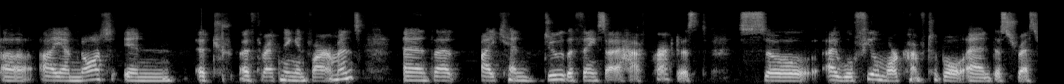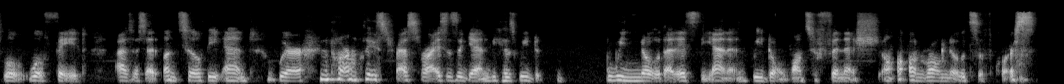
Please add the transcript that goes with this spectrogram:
uh, I am not in a, tr- a threatening environment, and that I can do the things that I have practiced. So I will feel more comfortable and the stress will, will fade, as I said, until the end, where normally stress rises again because we we know that it's the end and we don't want to finish on, on wrong notes, of course.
